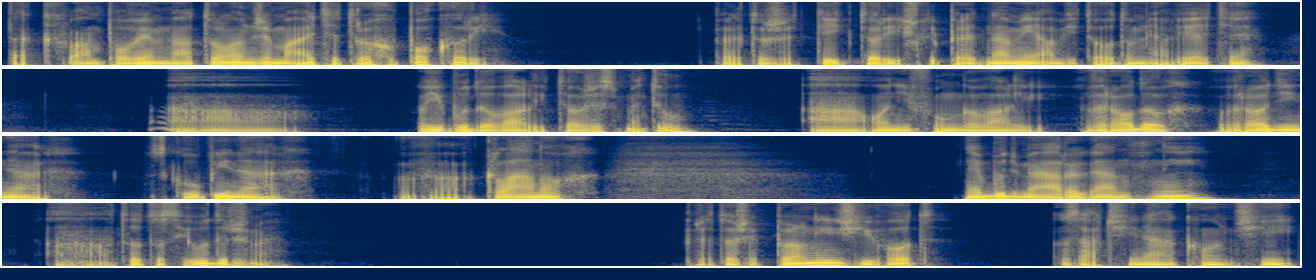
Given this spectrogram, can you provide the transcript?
tak vám poviem na to len, že majte trochu pokory. Pretože tí, ktorí išli pred nami, a vy to odo mňa viete, a vybudovali to, že sme tu. A oni fungovali v rodoch, v rodinách, v skupinách, v klánoch, Nebuďme arogantní a toto si udržme. Pretože plný život začína a končí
